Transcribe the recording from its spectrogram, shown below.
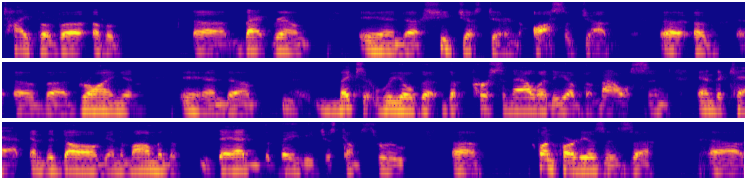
type of a, of a uh, background. And uh, she just did an awesome job uh, of of drawing it and um, makes it real the the personality of the mouse and and the cat and the dog and the mom and the dad and the baby just comes through. Uh, fun part is is uh, uh,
